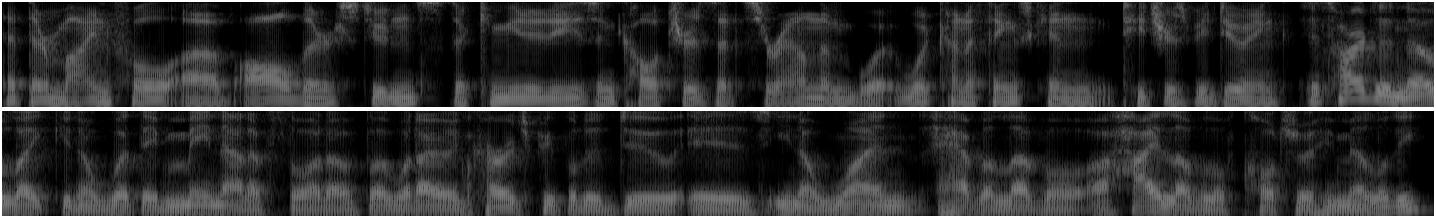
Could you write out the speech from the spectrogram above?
that they're mindful of all their students, the communities and cultures that surround them? What, what kind of things can teachers be doing? It's hard to know, like, you know, what they may not have thought of, but what I would encourage people to do is, you know, one, have a level, a high level of cultural humility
